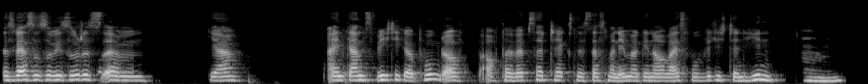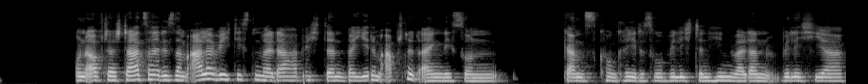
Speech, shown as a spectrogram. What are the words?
das wäre so sowieso das, ähm, ja, ein ganz wichtiger Punkt auch, auch bei Website-Texten ist, dass man immer genau weiß, wo will ich denn hin? Mhm. Und auf der Startseite ist am allerwichtigsten, weil da habe ich dann bei jedem Abschnitt eigentlich so ein ganz konkretes, wo will ich denn hin? Weil dann will ich hier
